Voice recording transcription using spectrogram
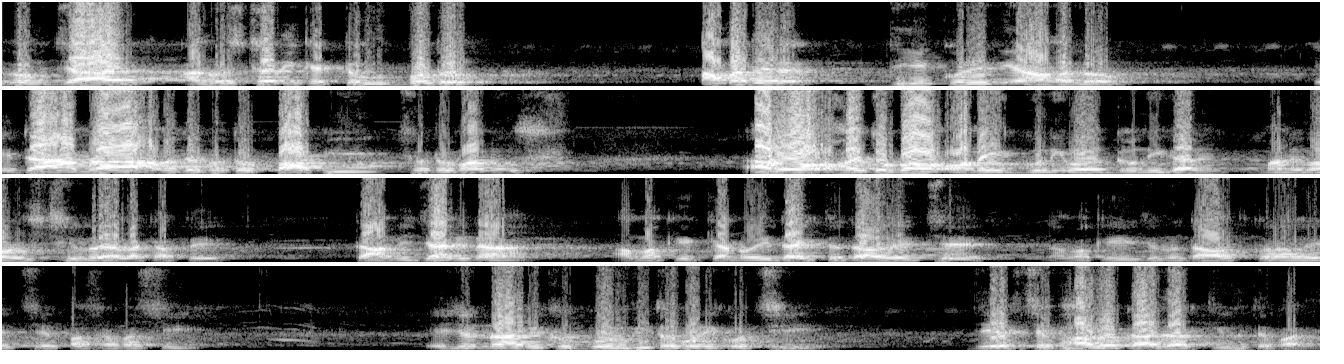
এবং যার আনুষ্ঠানিক একটা উদ্বোধন আমাদের দিয়ে করে নেওয়া হলো, এটা আমরা আমাদের মতো পাপি, ছোট মানুষ, আরও হয়তো বা অনেক গুণী, গুণীগান মানে মানুষ ছিল এলাকাতে। তা আমি জানি না আমাকে কেন এই দায়িত্ব দেওয়া হয়েছে? আমাকে এই জন্য দাওয়াত করা হয়েছে পাশাপাশি। এই জন্য আমি খুব গর্বিত মনে করছি যে এর চেয়ে ভালো কাজ আর কি হতে পারে।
